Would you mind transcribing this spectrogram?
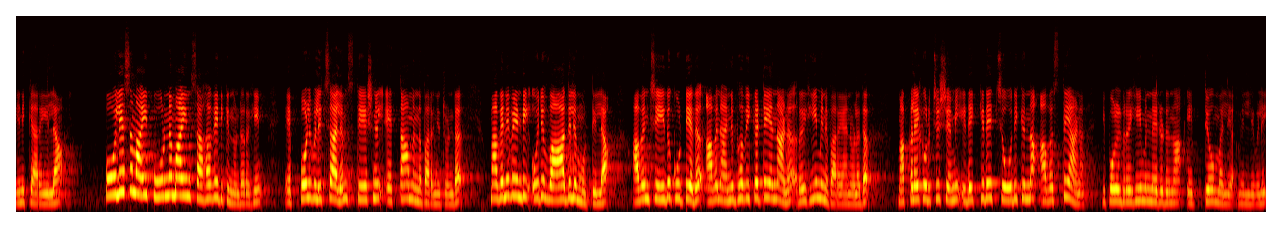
എനിക്കറിയില്ല. പോലീസുമായി പൂർണമായും സഹകരിക്കുന്നുണ്ട് റഹീം. എപ്പോൾ വിളിച്ചാലും സ്റ്റേഷനിൽ എത്താമെന്ന് പറഞ്ഞിട്ടുണ്ട്. മകന് വേണ്ടി ഒരു വാതിലും മുട്ടില്ല. അവൻ ചെയ്തു കൂട്ടിയത് അവൻ അനുഭവിക്കട്ടെ എന്നാണ് റഹീമിന് പറയാനുള്ളത്. മക്കളെക്കുറിച്ച് ഷെമി ഇടയ്ക്കിടെ ചോദിക്കുന്ന അവസ്ഥയാണ് ഇപ്പോൾ റഹീമിന് നേരിടുന്ന ഏറ്റവും വലിയ വെല്ലുവിളി.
